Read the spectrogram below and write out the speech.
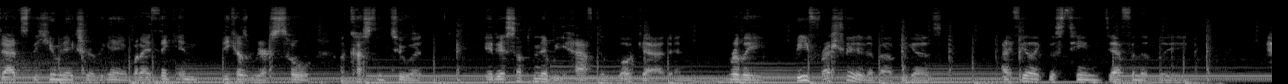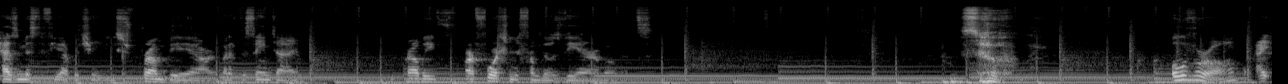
that's the human nature of the game. But I think in because we are so accustomed to it, it is something that we have to look at and really be frustrated about because I feel like this team definitely has missed a few opportunities from VAR, but at the same time, we probably are fortunate from those VAR moments. So, overall, I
